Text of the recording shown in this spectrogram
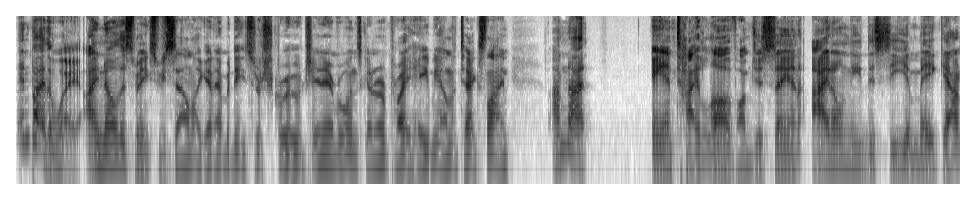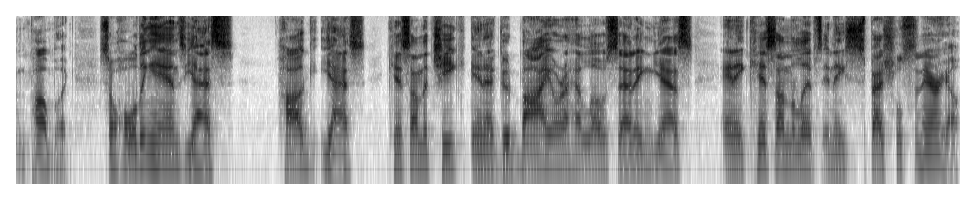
And by the way, I know this makes me sound like an Ebenezer Scrooge, and everyone's going to probably hate me on the text line. I'm not anti love. I'm just saying I don't need to see you make out in public. So holding hands, yes. Hug, yes. Kiss on the cheek in a goodbye or a hello setting, yes. And a kiss on the lips in a special scenario.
